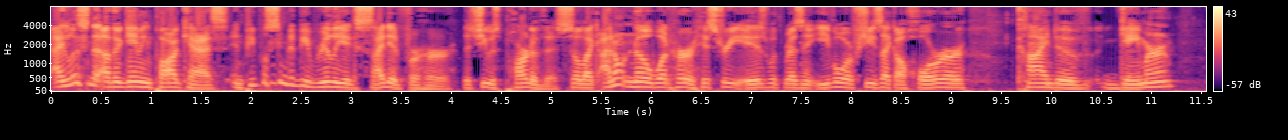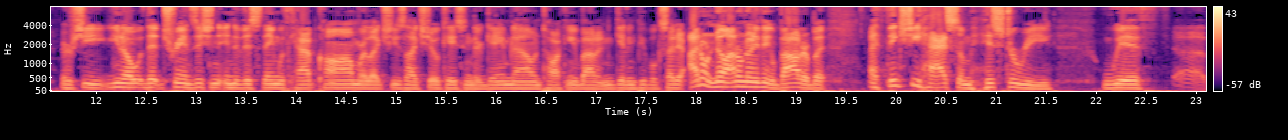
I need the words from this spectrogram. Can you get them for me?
I listen to other gaming podcasts, and people seem to be really excited for her that she was part of this. So, like, I don't know what her history is with Resident Evil, or if she's like a horror kind of gamer, or she, you know, that transitioned into this thing with Capcom, or like she's like showcasing their game now and talking about it and getting people excited. I don't know. I don't know anything about her, but I think she has some history with uh,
